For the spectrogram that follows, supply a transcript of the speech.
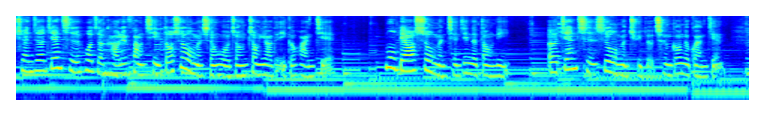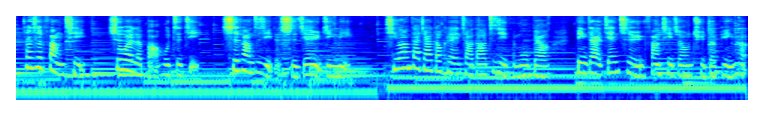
选择坚持或者考虑放弃，都是我们生活中重要的一个环节。目标是我们前进的动力，而坚持是我们取得成功的关键。但是放弃是为了保护自己。释放自己的时间与精力，希望大家都可以找到自己的目标，并在坚持与放弃中取得平衡。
